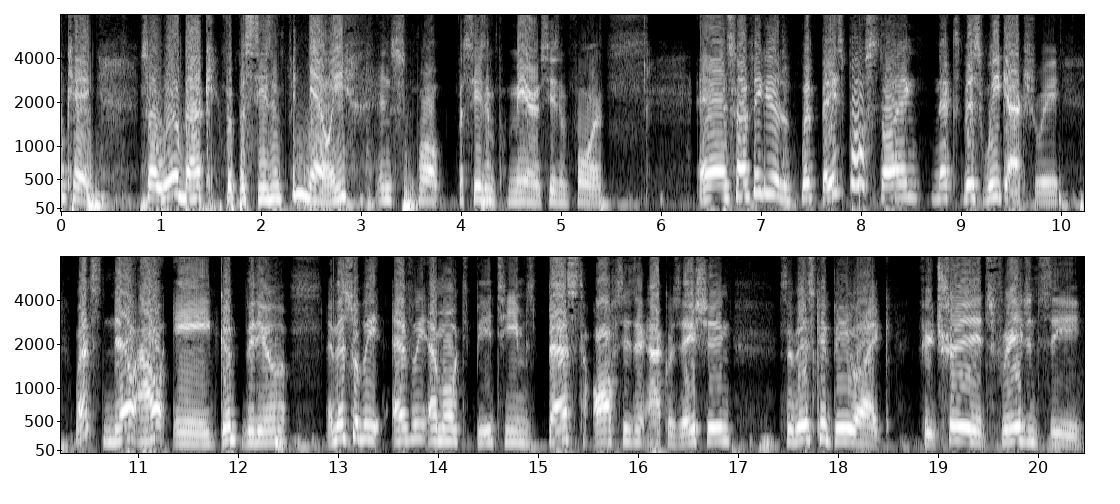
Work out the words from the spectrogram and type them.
Okay, so we're back with the season finale and well, the season premiere, season four. And so I figured with baseball starting next this week actually, let's nail out a good video. And this will be every MLB team's best offseason acquisition. So this could be like free trades, free agency,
